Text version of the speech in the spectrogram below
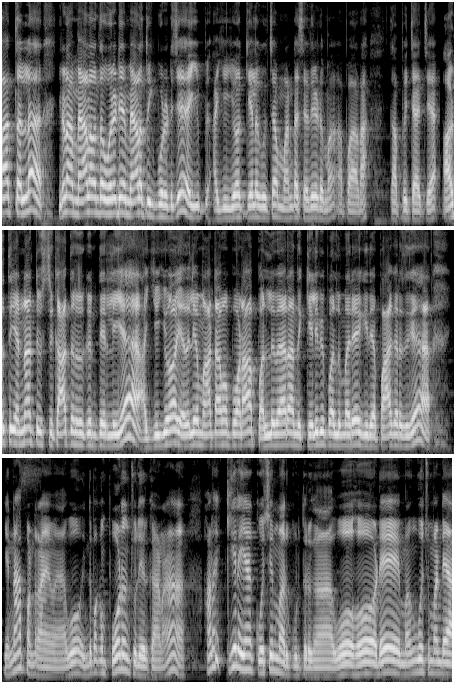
பார்த்தல என்னடா மேலே வந்தால் ஒரேடியாக மேலே தூக்கி போட்டுடுச்சு. இப்போ ஐயோ கீழே குதிச்சா மண்டை செதறிடுமா? அப்பாடா தப்பிச்சாச்சு. அடுத்து என்ன ட்விஸ்ட் காத்துன்னு இருக்குன்னு தெரியலையே? ஐயோ எதுலேயும் மாட்டாமல் போடா. பல்லு வேற அந்த கெளிவி பல்லு மாதிரியே இதை பார்க்கறதுக்கு. என்ன பண்ணுறான் இவன்? ஓ இந்த பக்கம் போகணும்னு சொல்லியிருக்கானா? ஆனால் கீழே ஏன் கொஷின் மார்க் கொடுத்துருக்கான்? ஓஹோ டே மங்குச்சு மண்டையா?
